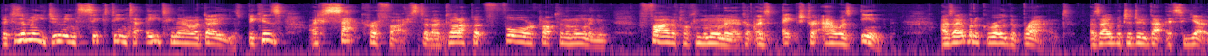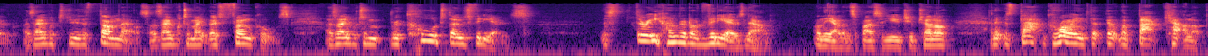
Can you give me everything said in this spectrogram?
because of me doing 16 to 18 hour days, because I sacrificed and I got up at 4 o'clock in the morning and 5 o'clock in the morning, I got those extra hours in, I was able to grow the brand. I was able to do that SEO. I was able to do the thumbnails. I was able to make those phone calls. I was able to record those videos. There's 300 odd videos now on the Alan Spicer YouTube channel, and it was that grind that built the back catalogue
